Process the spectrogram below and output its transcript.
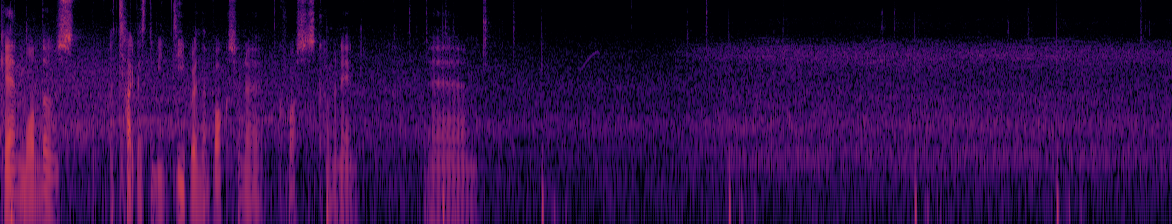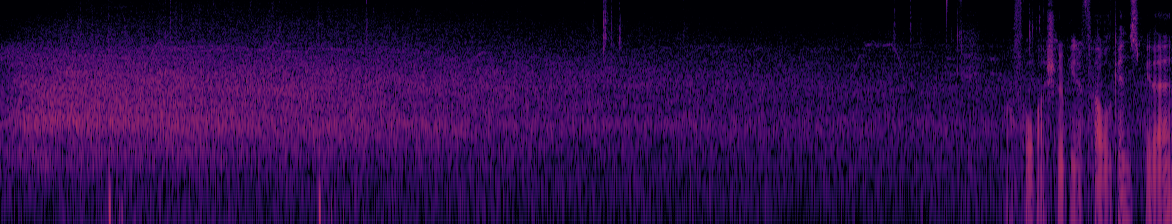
Again, want those attackers to be deeper in the box when a cross is coming in. Um, thought that should have been a foul against me there.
